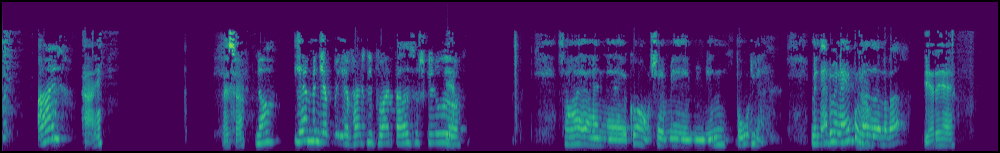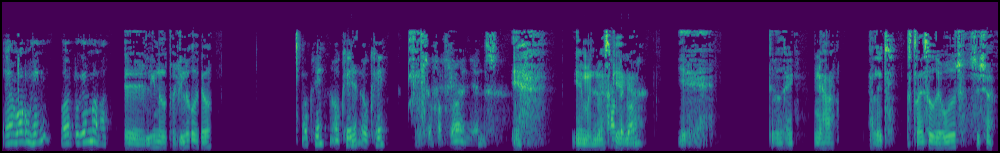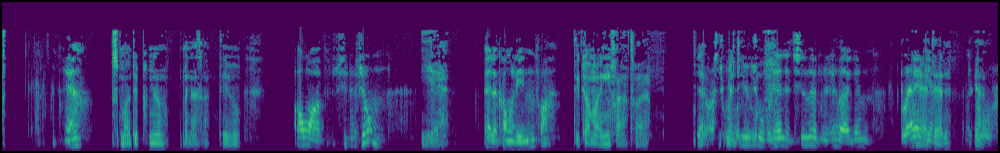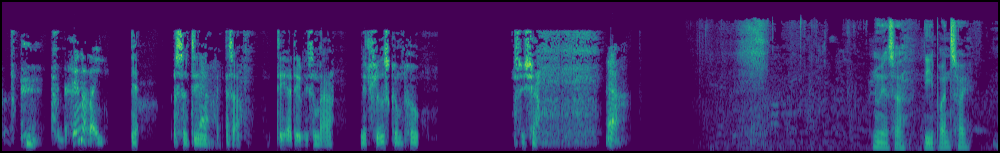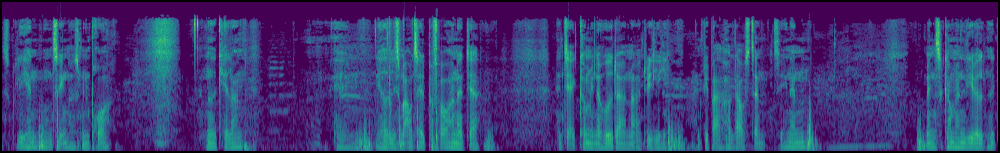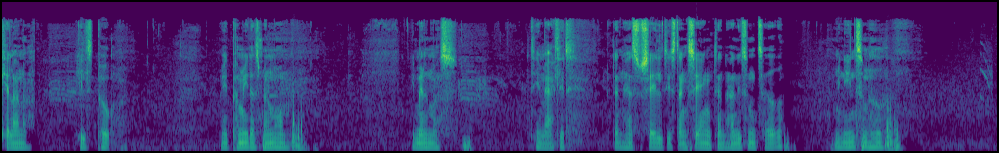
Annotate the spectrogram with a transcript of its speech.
Hej. Hej. Hvad så? Nå, jamen jeg, jeg er faktisk lige på vej i bad, så skal jeg ud Ja. ja. og... Så har jeg en øh, gård med min Bodil. Men er du i nabolaget, eller hvad? Ja, det er jeg. Ja, hvor er du henne? Hvor er du gemmer dig? Øh, lige nede på Hillerødgade. Okay, okay, Ja. okay. Så fra fløjen, Jens. Ja. Jamen, hvad skal jeg gøre? Ja, yeah. det ved jeg ikke. Men jeg har, jeg er lidt stresset i hovedet, synes jeg. Ja. Små deprimeret. Men altså, det er jo... Over situationen? Ja. Eller kommer det indenfra? det kommer indenfra, tror jeg. Det er også men det er jo... turbulente tider, du lige har været igennem. Du er Ja, igennem. det er det. ja. Du, du befinder dig i. Så det, Ja. altså, det her, det er jo ligesom bare lidt flødeskum på, synes jeg. Ja. Nu er jeg så lige i Brøndshøj. Jeg skulle lige hente nogle ting hos min bror. Nede i kælderen. Øh, jeg havde ligesom aftalt på forhånd, at jeg, at jeg ikke kom ind ad hoveddøren, og at vi, lige, at vi bare holdt afstand til hinanden. Men så kom han alligevel ned i kælderen og hilste på. Med et par meters mellemrum. Imellem os. Det er mærkeligt. Den her sociale distancering, den har ligesom taget min ensomhed.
